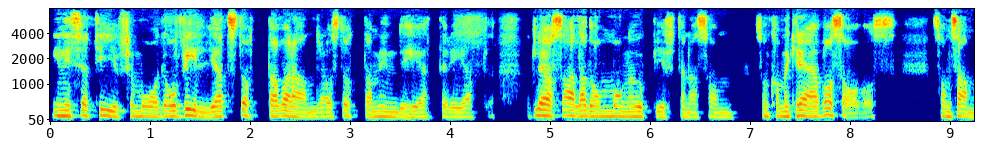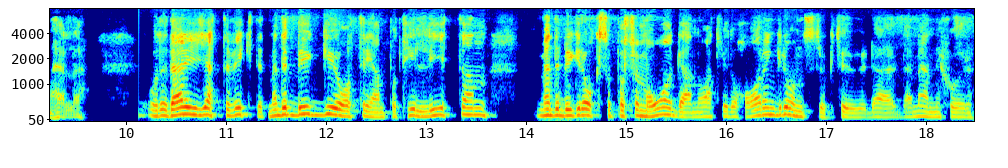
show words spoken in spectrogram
initiativförmåga och vilja att stötta varandra och stötta myndigheter i att, att lösa alla de många uppgifterna som, som kommer krävas av oss som samhälle. Och det där är jätteviktigt, men det bygger ju återigen på tilliten men det bygger också på förmågan och att vi då har en grundstruktur där, där människor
